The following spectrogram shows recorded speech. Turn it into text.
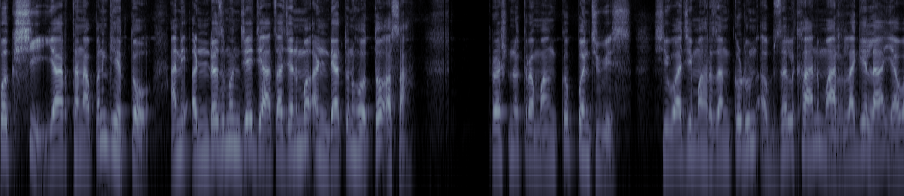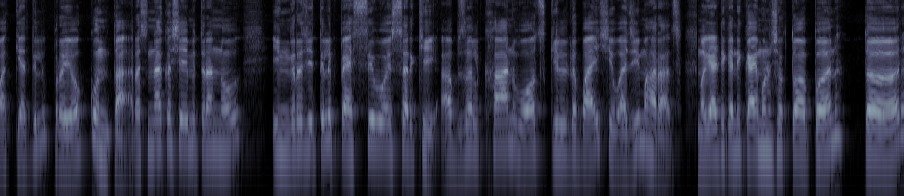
पक्षी या अर्थानं आपण घेतो. आणि अंडज म्हणजे ज्याचा जन्म अंड्यातून होतो असा. प्रश्न क्रमांक पंचवीस. शिवाजी महाराजांकडून अफजल खान मारला गेला या वाक्यातील प्रयोग कोणता? रचना कशी आहे मित्रांनो? इंग्रजीतील पॅसिव्ह वॉइस सारखी. Afzal Khan was killed by Shivaji Maharaj. मग या ठिकाणी काय म्हणू शकतो आपण? तर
